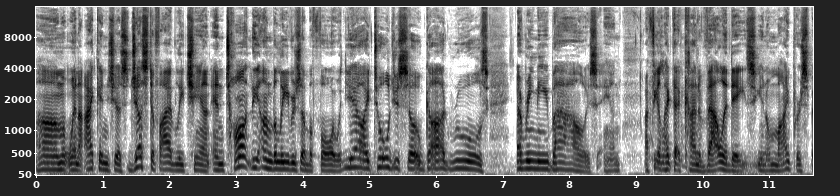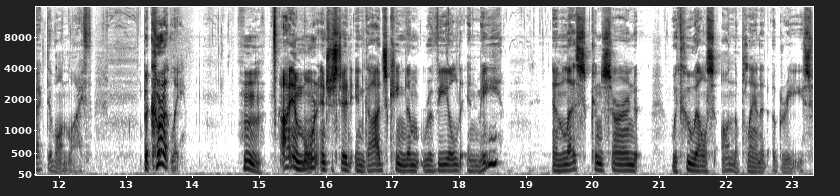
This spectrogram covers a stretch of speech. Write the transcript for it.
um, when I can just justifiably chant and taunt the unbelievers of before with, Yeah, I told you so, God rules, every knee bows. And I feel like that kind of validates, you know, my perspective on life. But currently, hmm, I am more interested in God's kingdom revealed in me and less concerned with who else on the planet agrees.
